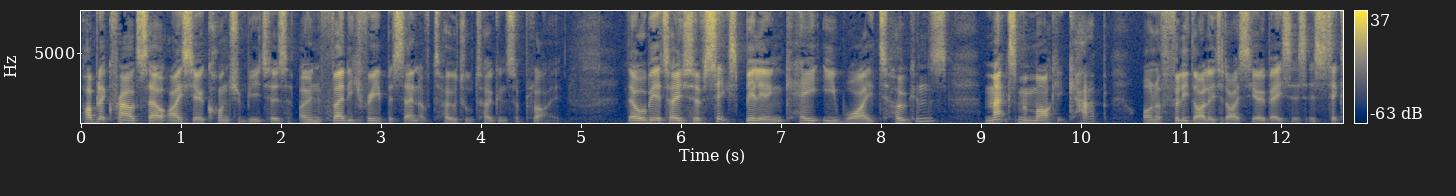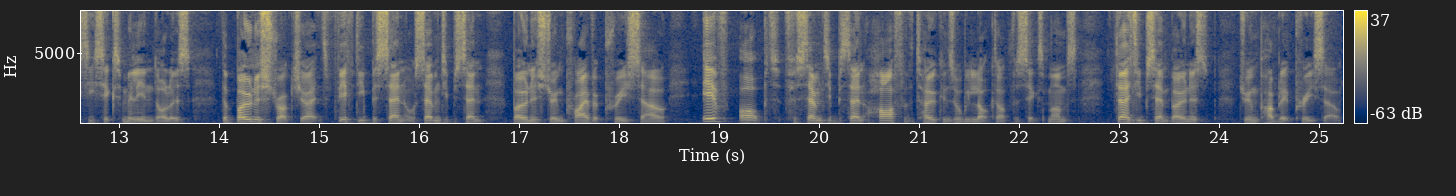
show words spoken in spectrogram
Public crowd sale ICO contributors own 33% of total token supply. There will be a total of 6 billion KEY tokens. Maximum market cap on a fully diluted ICO basis is $66 million. The bonus structure is 50% or 70% bonus during private pre sale. If opt for 70%, half of the tokens will be locked up for six months, 30% bonus during public pre sale.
